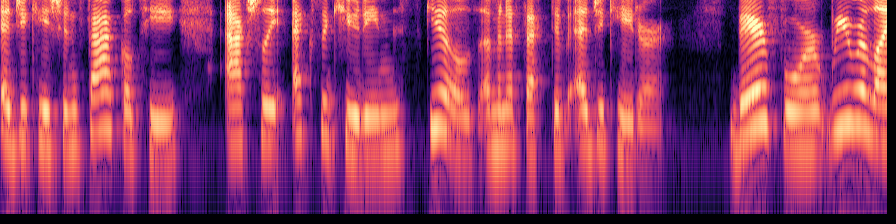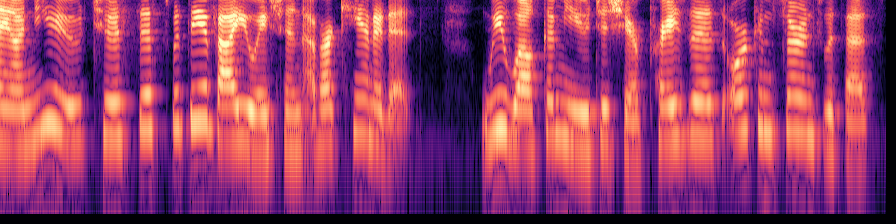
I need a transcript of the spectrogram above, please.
education faculty actually executing the skills of an effective educator. Therefore, we rely on you to assist with the evaluation of our candidates. We welcome you to share praises or concerns with us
